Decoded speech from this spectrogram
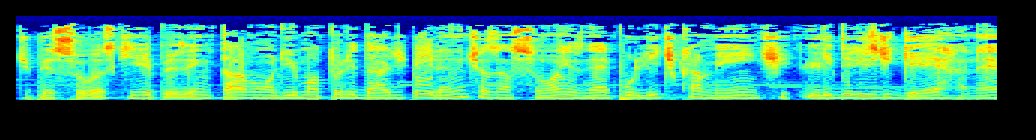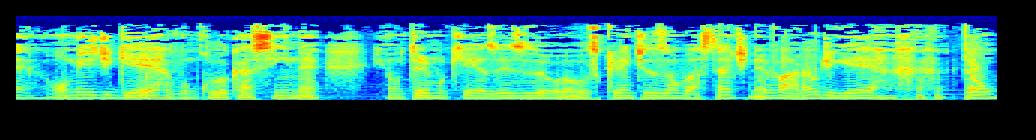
de pessoas que representavam ali uma autoridade perante as nações, né, politicamente, líderes de guerra, né, homens de guerra, vamos colocar assim, né, é um termo que às vezes os crentes usam bastante, né, varão de guerra. então,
